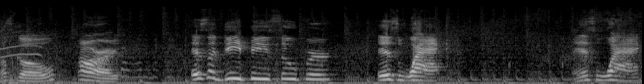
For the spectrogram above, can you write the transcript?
Let's go. All right. It's a DP super. It's whack. It's whack.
